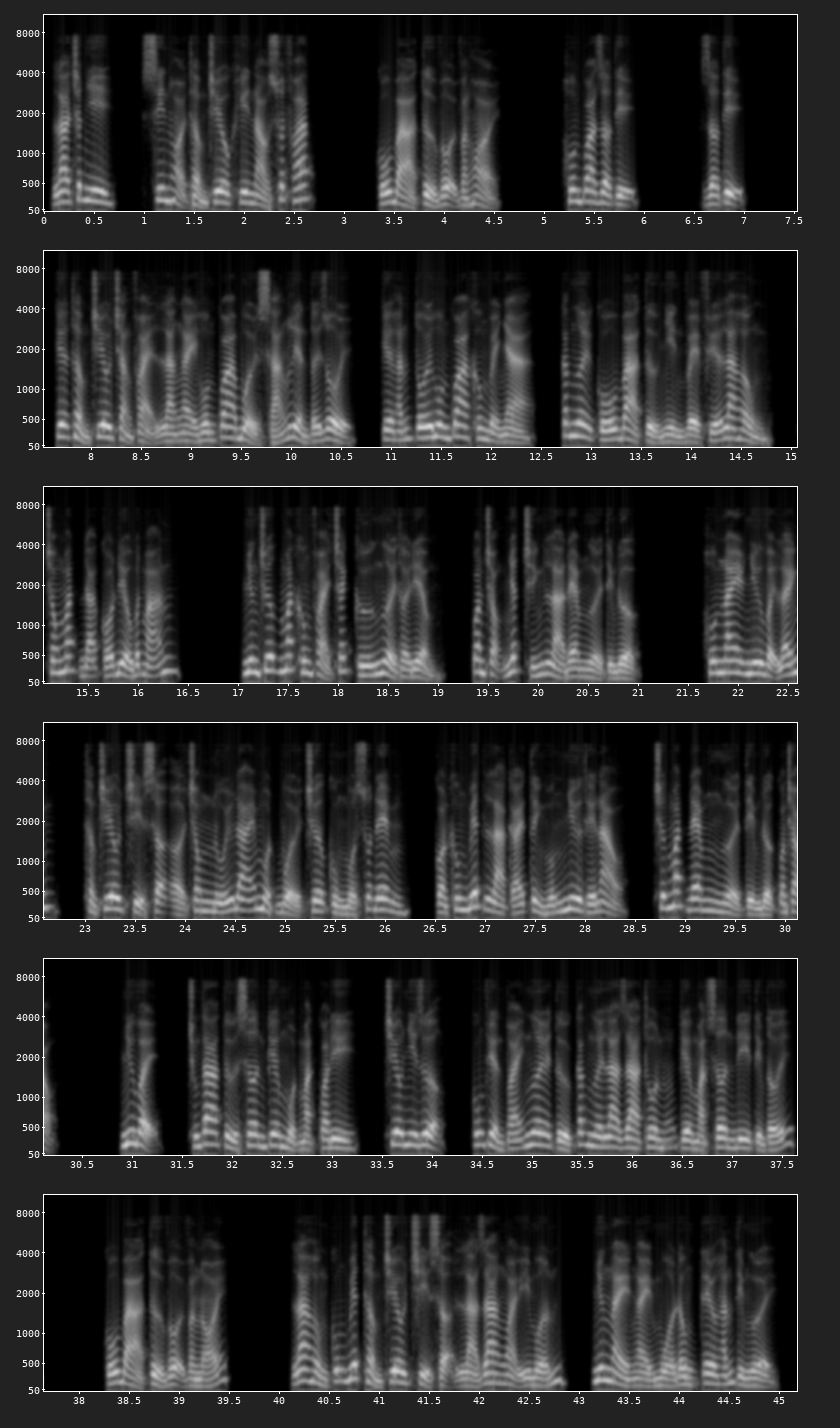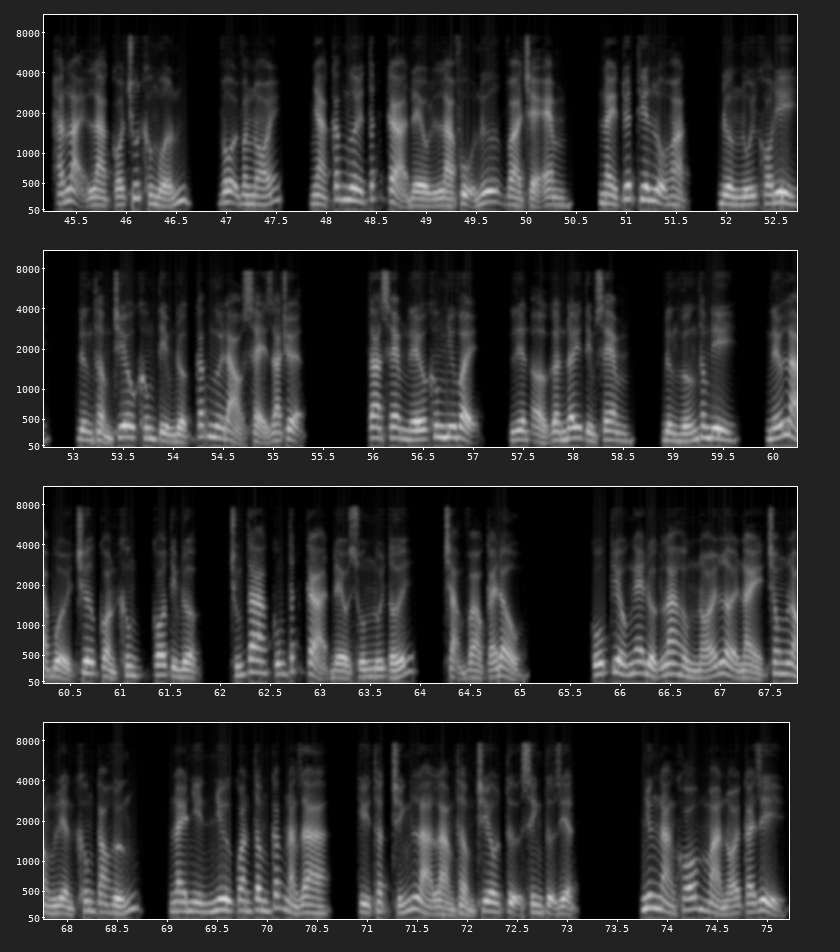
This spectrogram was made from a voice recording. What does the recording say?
La chất nhi, xin hỏi thẩm chiêu khi nào xuất phát? Cố bà tử vội vắng hỏi. Hôm qua giờ tị. Giờ tị. Kia thẩm chiêu chẳng phải là ngày hôm qua buổi sáng liền tới rồi, kia hắn tối hôm qua không về nhà, các ngươi cố bà tử nhìn về phía La Hồng, trong mắt đã có điều bất mãn. Nhưng trước mắt không phải trách cứ người thời điểm, quan trọng nhất chính là đem người tìm được. Hôm nay như vậy lãnh, thẩm chiêu chỉ sợ ở trong núi đãi một buổi trưa cùng một suốt đêm, còn không biết là cái tình huống như thế nào, trước mắt đem người tìm được quan trọng. Như vậy, chúng ta từ sơn kia một mặt qua đi, chiêu nhi dượng, cũng phiền toái ngươi từ các ngươi la ra thôn kia mặt sơn đi tìm tới. Cố bà tử vội vàng nói. La Hồng cũng biết thẩm chiêu chỉ sợ là ra ngoài ý muốn, nhưng này ngày mùa đông kêu hắn tìm người, hắn lại là có chút không muốn, vội vàng nói, nhà các ngươi tất cả đều là phụ nữ và trẻ em, này tuyết thiên lộ hoạt, đường núi khó đi, đường thẩm chiêu không tìm được các ngươi đảo xảy ra chuyện. Ta xem nếu không như vậy, liền ở gần đây tìm xem, đừng hướng thâm đi, nếu là buổi trưa còn không có tìm được, chúng ta cũng tất cả đều xuống núi tới, chạm vào cái đầu. Cố Kiều nghe được La Hồng nói lời này trong lòng liền không cao hứng, này nhìn như quan tâm các nàng ra, kỳ thật chính là làm thẩm chiêu tự sinh tự diệt. Nhưng nàng khó mà nói cái gì.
